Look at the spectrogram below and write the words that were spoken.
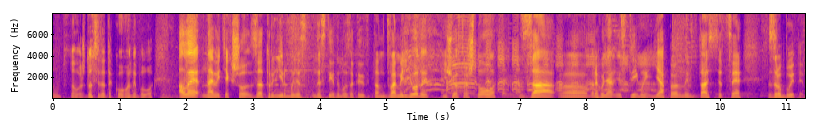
Ну, знову ж, досвіда такого не було. Але навіть якщо за турнір ми не, не встигнемо закрити там 2 мільйони, нічого страшного, за е, регулярні стріми, я впевнений, вдасться це зробити.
